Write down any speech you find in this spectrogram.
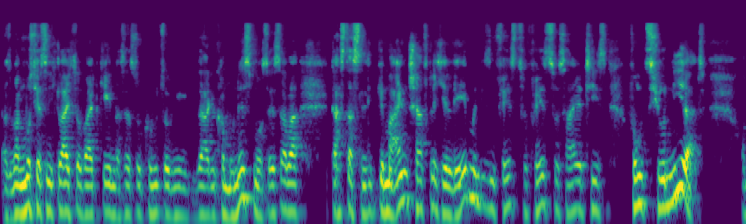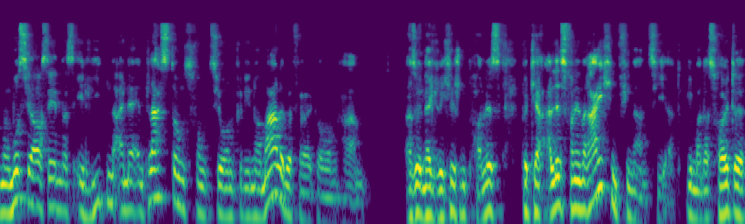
Also man muss jetzt nicht gleich so weit gehen, dass das so sozusagen Kommunismus ist, aber dass das gemeinschaftliche Leben in diesen Face-to-Face-Societies funktioniert. Und man muss ja auch sehen, dass Eliten eine Entlastungsfunktion für die normale Bevölkerung haben. Also in der griechischen Polis wird ja alles von den Reichen finanziert, wie man das heute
